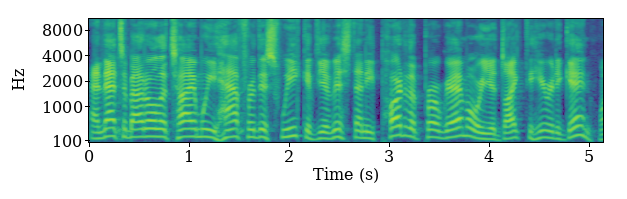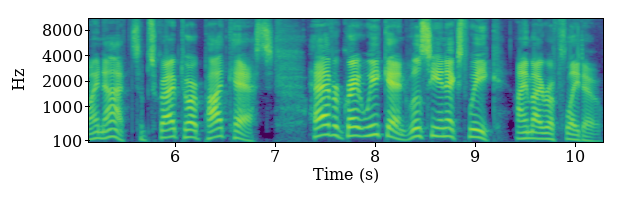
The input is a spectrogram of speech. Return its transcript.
And that's about all the time we have for this week. If you missed any part of the program or you'd like to hear it again, why not? Subscribe to our podcasts. Have a great weekend. We'll see you next week. I'm Ira Flatow.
